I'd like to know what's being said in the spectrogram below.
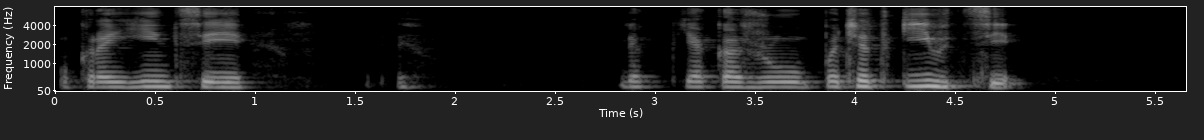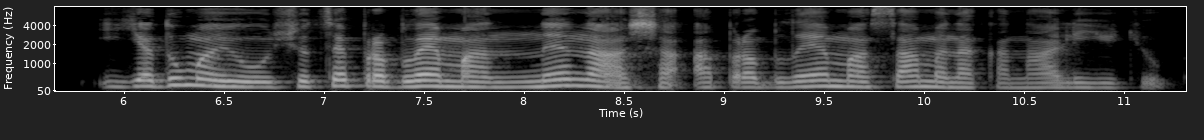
українці, як я кажу, початківці. І я думаю, що це проблема не наша, а проблема саме на каналі YouTube.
